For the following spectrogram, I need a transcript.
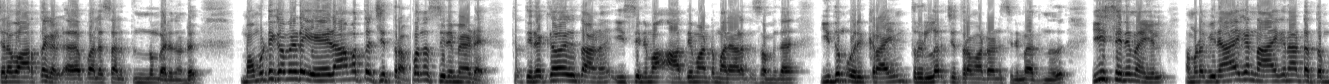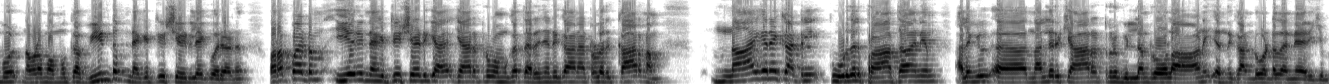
ചില വാർത്തകൾ പല സ്ഥലത്തു നിന്നും വരുന്നുണ്ട്. മമ്മൂട്ടി കമ്പനിയുടെ ഏഴാമത്തെ ചിത്രം എന്ന സിനിമയുടെ തിരക്കഥത്താണ് ഈ സിനിമ ആദ്യമായിട്ട് മലയാളത്തിൽ സംവിധാനം. ഇതും ഒരു ക്രൈം ത്രില്ലർ ചിത്രമായിട്ടാണ് സിനിമ എത്തുന്നത്. ഈ സിനിമയിൽ നമ്മുടെ വിനായകൻ നായകനായിട്ട് എത്തുമ്പോൾ നമ്മുടെ മമ്മൂക്ക വീണ്ടും നെഗറ്റീവ് ഷെയ്ഡിലേക്ക് വരികയാണ്. ഉറപ്പായിട്ടും ഈ ഒരു നെഗറ്റീവ് ഷെയ്ഡ് ക്യാരക്ടർ മമ്മൂക്ക തെരഞ്ഞെടുക്കാനായിട്ടുള്ള ഒരു കാരണം നായകനെക്കാട്ടിൽ കൂടുതൽ പ്രാധാന്യം അല്ലെങ്കിൽ നല്ലൊരു ക്യാരക്ടർ വില്ലൻ റോൾ ആണ് എന്ന് കണ്ടുകൊണ്ട് തന്നെ ആയിരിക്കും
